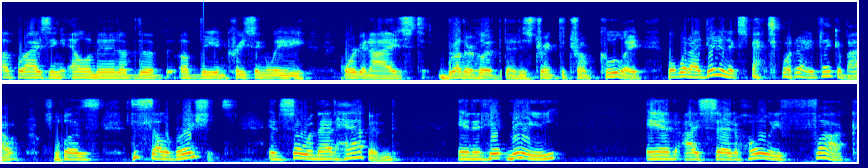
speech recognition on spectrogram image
uprising element of the of the increasingly organized brotherhood that is drink the Trump Kool-Aid. But what I didn't expect, what I think about, was the celebrations. And so when that happened, and it hit me, and I said, "Holy fuck!"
